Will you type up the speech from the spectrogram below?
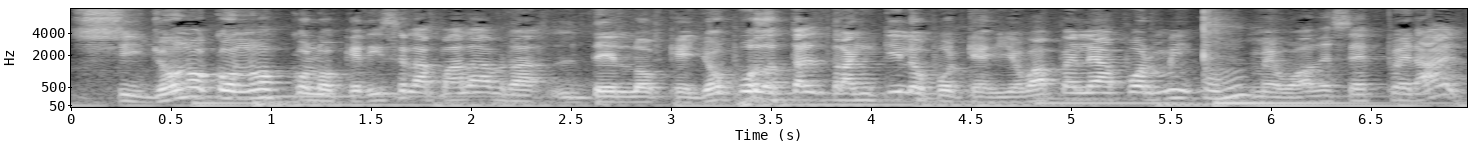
si yo no conozco lo que dice la palabra, de lo que yo puedo estar tranquilo porque Jehová pelea por mí, me voy a desesperar.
